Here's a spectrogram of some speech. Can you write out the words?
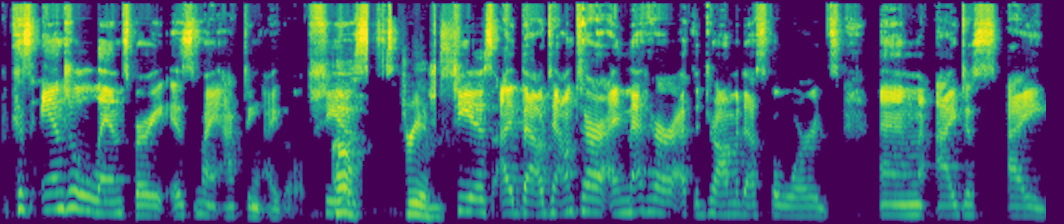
because Angela Lansbury is my acting idol. She Oh, is Dreams. she is i bow down to her i met her at the drama desk awards and i just i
